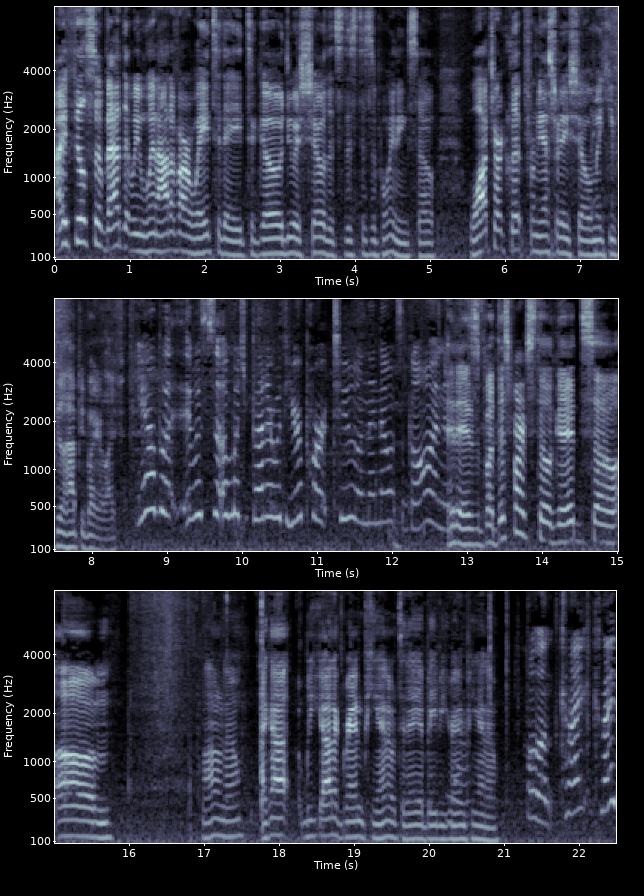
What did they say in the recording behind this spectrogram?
I feel so bad that we went out of our way today to go do a show that's this disappointing. So, watch our clip from yesterday's show. Will make you feel happy about your life. Yeah, but it was so much better with your part too, and then now it's gone. It is, but this part's still good. So, um, I don't know. I got we got a grand piano today, a baby grand Yeah. piano. Hold on, can I can I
